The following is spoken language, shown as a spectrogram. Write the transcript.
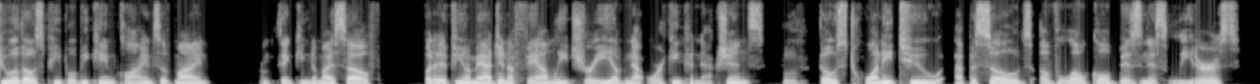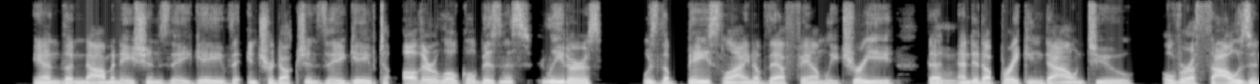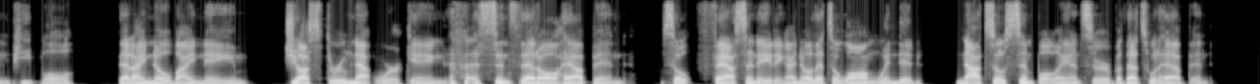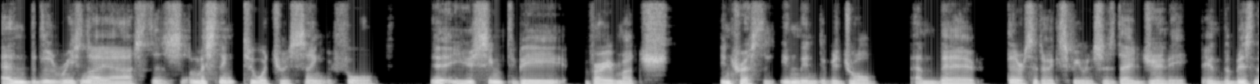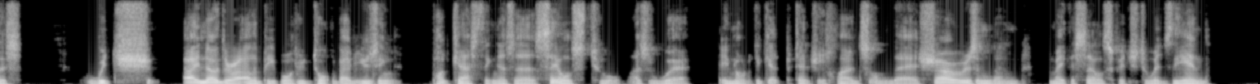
Two of those people became clients of mine. I'm thinking to myself, but if you imagine a family tree of networking connections, mm. those 22 episodes of local business leaders and the nominations they gave, the introductions they gave to other local business leaders was the baseline of that family tree that mm. ended up breaking down to over a thousand people that I know by name just through networking since that all happened. So fascinating. I know that's a long winded, not so simple answer, but that's what happened. And the reason I asked is listening to what you were saying before, you seem to be very much interested in the individual and their their set of experiences, their journey in the business, which I know there are other people who talk about using podcasting as a sales tool, as it were, in order to get potential clients on their shows and then make a sales pitch towards the end.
